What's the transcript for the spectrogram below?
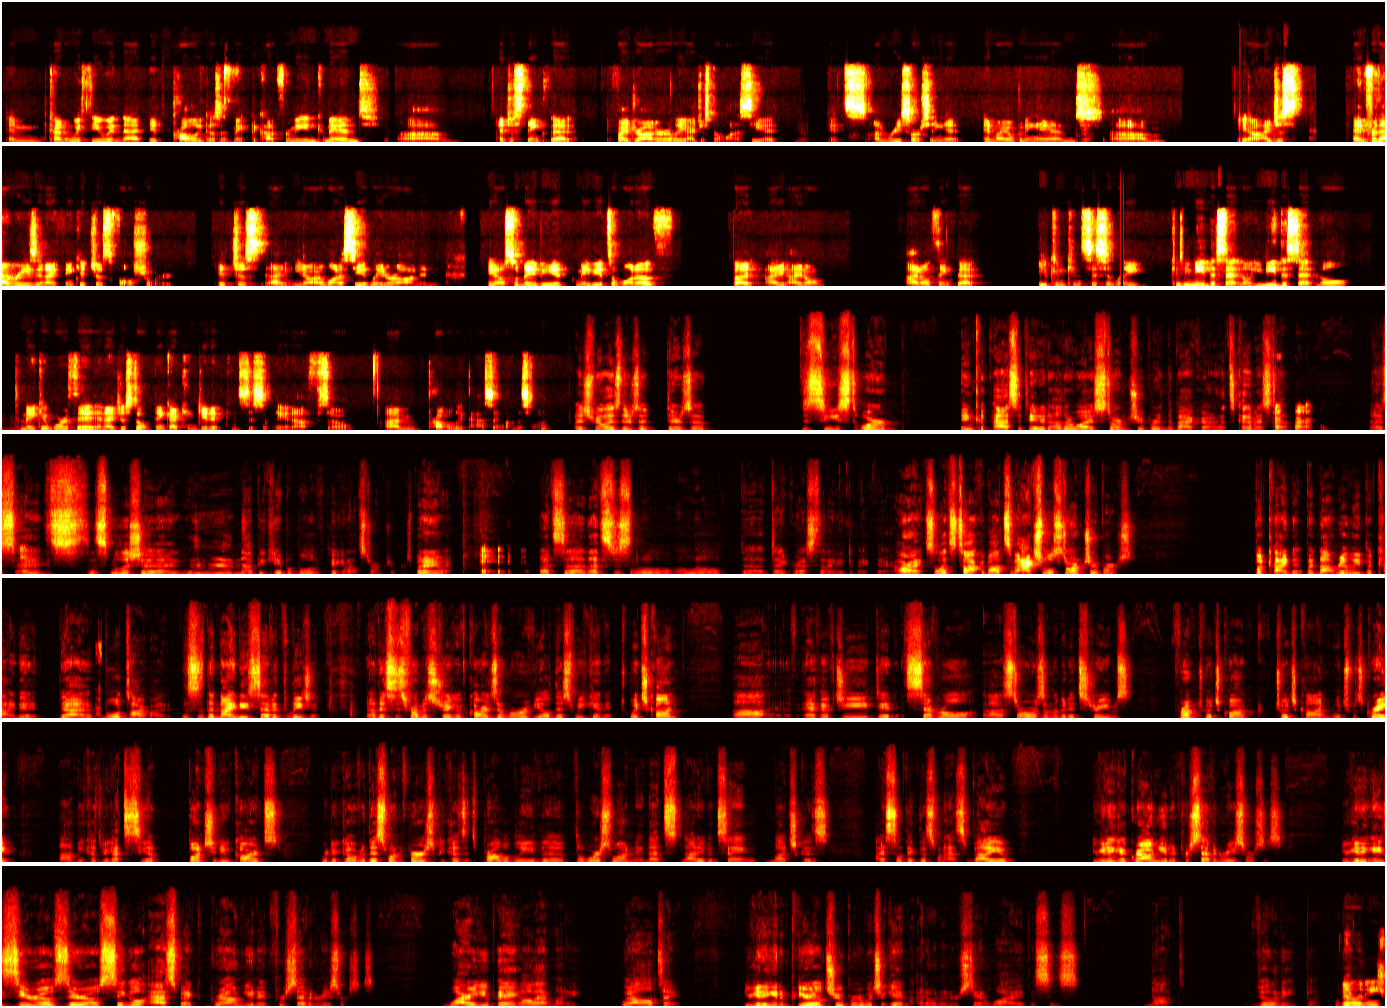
am kind of with you in that it probably doesn't make the cut for me in command. Um, I just think that if I draw it early, I just don't want to see it. Yeah. It's I'm resourcing it in my opening hand. Um, you know, I just and for that reason, I think it just falls short. It just I you know I want to see it later on, and you know so maybe it maybe it's a one of, but I I don't I don't think that you can consistently because you need the sentinel. You need the sentinel Mhm. to make it worth it, and I just don't think I can get it consistently enough. So I'm probably passing on this one. I just realized there's a there's a deceased or incapacitated otherwise stormtrooper in the background. That's kind of messed up. That's it's, this militia uh, not be capable of taking out stormtroopers. But anyway, that's uh, that's just a little a little uh, digress that I need to make there. All right, so let's talk about some actual stormtroopers. But kinda, but not really, but kinda. Uh, we'll talk about it. This is the 97th Legion. Now, this is from a string of cards that were revealed this weekend at TwitchCon. Uh, FFG did several uh, Star Wars Unlimited streams from TwitchCon, TwitchCon, which was great uh, because we got to see a bunch of new cards. We're going to go over this one first because it's probably the the worst one, and that's not even saying much because I still think this one has some value. You're getting a ground unit for seven resources. You're getting a zero zero single aspect ground unit for seven resources. Why are you paying all that money? Well, I'll tell you. You're getting an Imperial Trooper, which again, I don't understand why this is not villainy, but whatever. Villainy.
